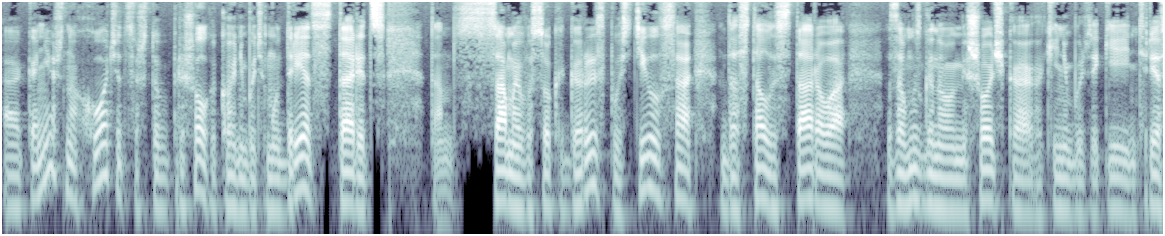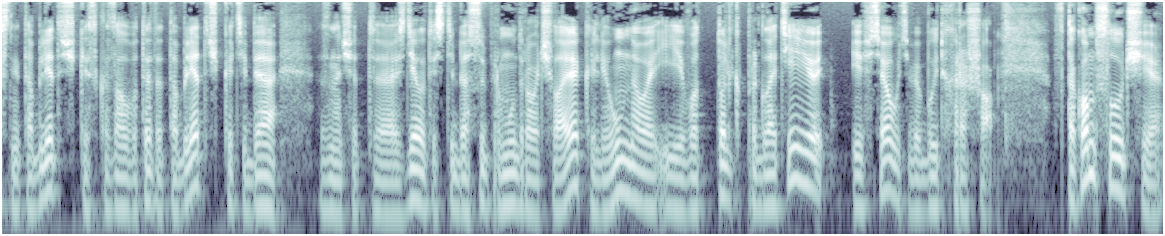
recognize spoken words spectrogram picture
э, Конечно, хочется, чтобы пришел какой-нибудь мудрец, старец, там, с самой высокой горы спустился, достал из старого замызганного мешочка какие-нибудь такие интересные таблеточки, сказал, вот эта таблеточка тебя, значит, э, сделает из тебя супермудрого человека или умного, и вот только проглоти ее, и все у тебя будет хорошо. В таком случае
